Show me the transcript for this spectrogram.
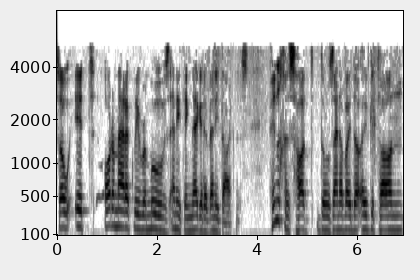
so it automatically removes anything negative, any darkness. Pinchas had durch seine Avodah aufgetan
